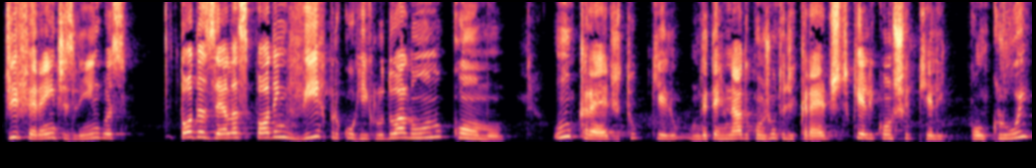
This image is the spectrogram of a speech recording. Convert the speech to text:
diferentes línguas. Todas elas podem vir para o currículo do aluno como um crédito, que ele, um determinado conjunto de créditos que ele, que ele conclui,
